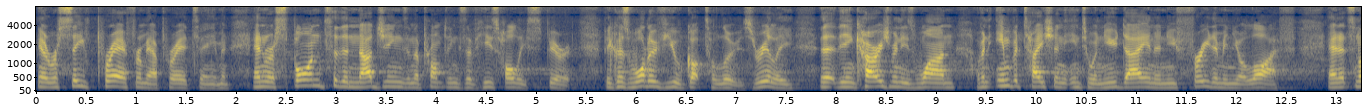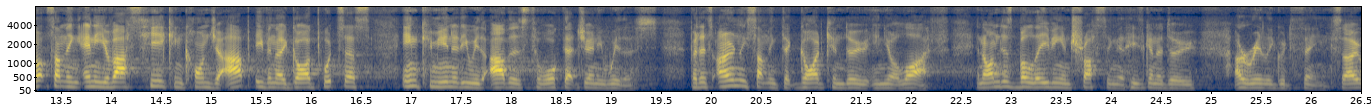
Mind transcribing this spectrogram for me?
you know, receive prayer from our prayer team and, and respond to the nudgings and the promptings of His Holy Spirit. Because what have you got to lose? Really, the, the encouragement is one of an invitation into a new day and a new freedom in your life. And it's not something any of us here can conjure up, even though God puts us in community with others to walk that journey with us. But it's only something that God can do in your life. And I'm just believing and trusting that He's going to do a really good thing. So,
